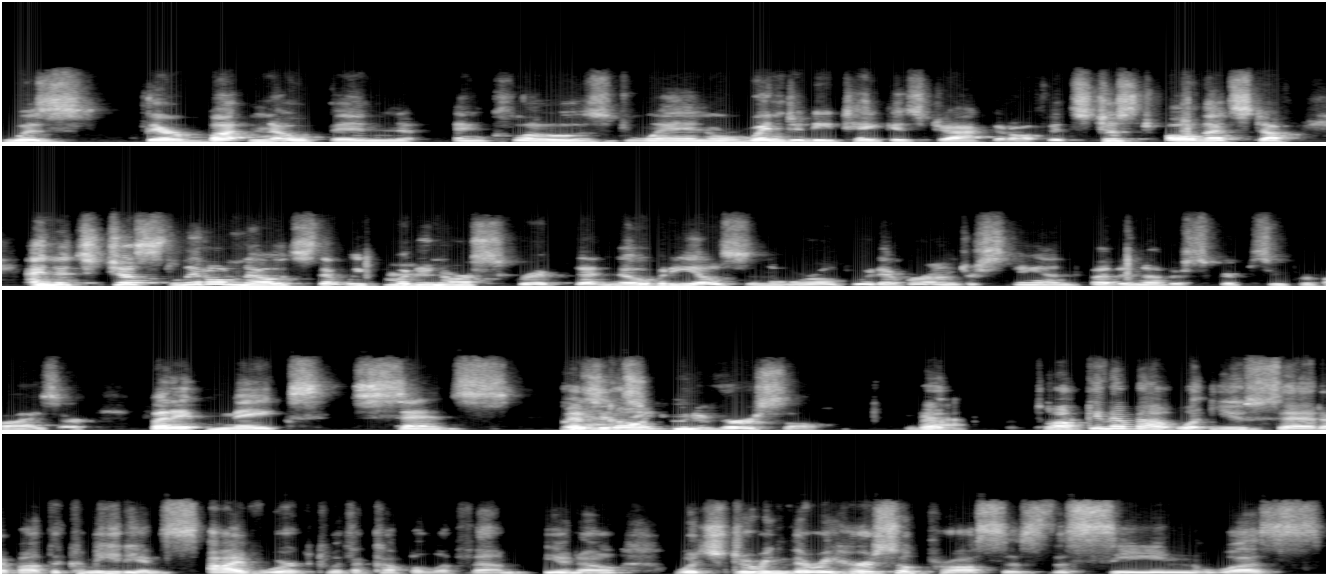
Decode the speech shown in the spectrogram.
was their button open and closed when or when did he take his jacket off? It's just all that stuff. And it's just little notes that we put in our script that nobody else in the world would ever understand but another script supervisor. But it makes sense because it's going- universal. But talking about what you said about the comedians, I've worked with a couple of them, you know, which during the rehearsal process, the scene was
